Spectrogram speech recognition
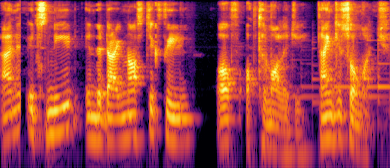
and its need in the diagnostic field of ophthalmology. Thank you so much.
